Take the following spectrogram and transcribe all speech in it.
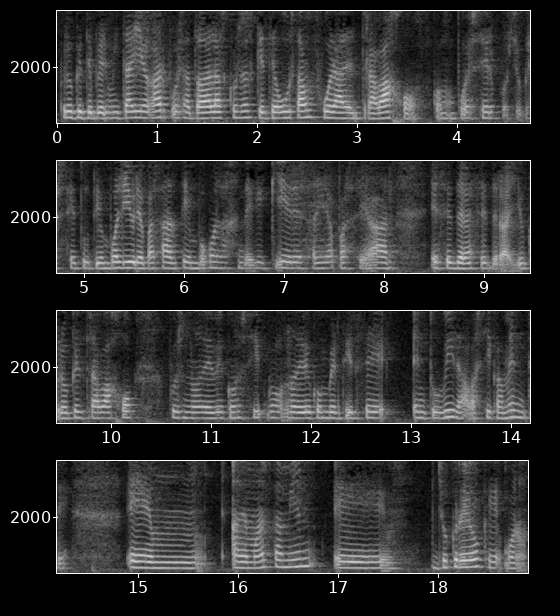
pero que te permita llegar pues a todas las cosas que te gustan fuera del trabajo, como puede ser pues yo que sé, tu tiempo libre, pasar tiempo con la gente que quieres, salir a pasear, etcétera, etcétera. Yo creo que el trabajo pues no debe, no debe convertirse en tu vida, básicamente. Em, además, también eh, yo creo que, bueno,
